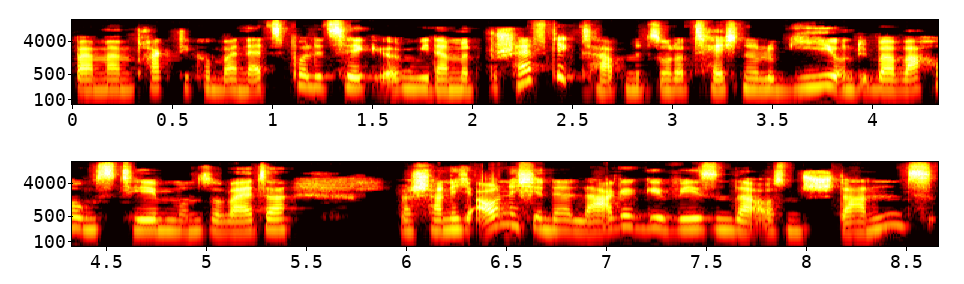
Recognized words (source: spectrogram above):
bei meinem Praktikum bei Netzpolitik irgendwie damit beschäftigt habe, mit so einer Technologie und Überwachungsthemen und so weiter, wahrscheinlich auch nicht in der Lage gewesen, da aus dem Stand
